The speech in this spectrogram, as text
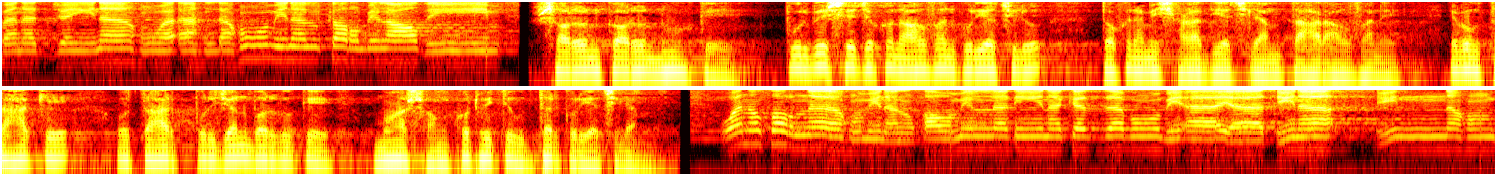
فنجيناه وأهله من الكرب العظيم স্মরণ কর নুহকে পূর্বে সে যখন আহ্বান করিয়াছিল তখন আমি সাড়া দিয়াছিলাম তাহার আহ্বানে এবং তাহাকে ও তাহার পরিজনবর্গকে মহা সংকট হইতে উদ্ধার করিয়াছিলাম ونصرناه من القوم الذين كذبوا بآياتنا إنهم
